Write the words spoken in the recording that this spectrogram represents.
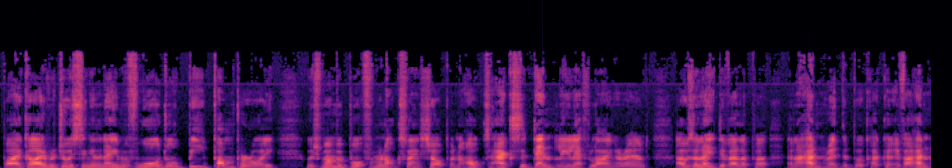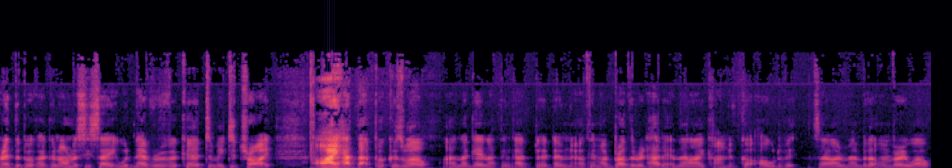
by a guy rejoicing in the name of Wardell B. Pomeroy, which Mum had bought from an Oxfam shop and Ox accidentally left lying around. I was a late developer and I hadn't read the book. I could, if I hadn't read the book, I can honestly say it would never have occurred to me to try. I had that book as well, and again, I think I, I don't know. I think my brother had had it, and then I kind of got hold of it. So I remember that one very well,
